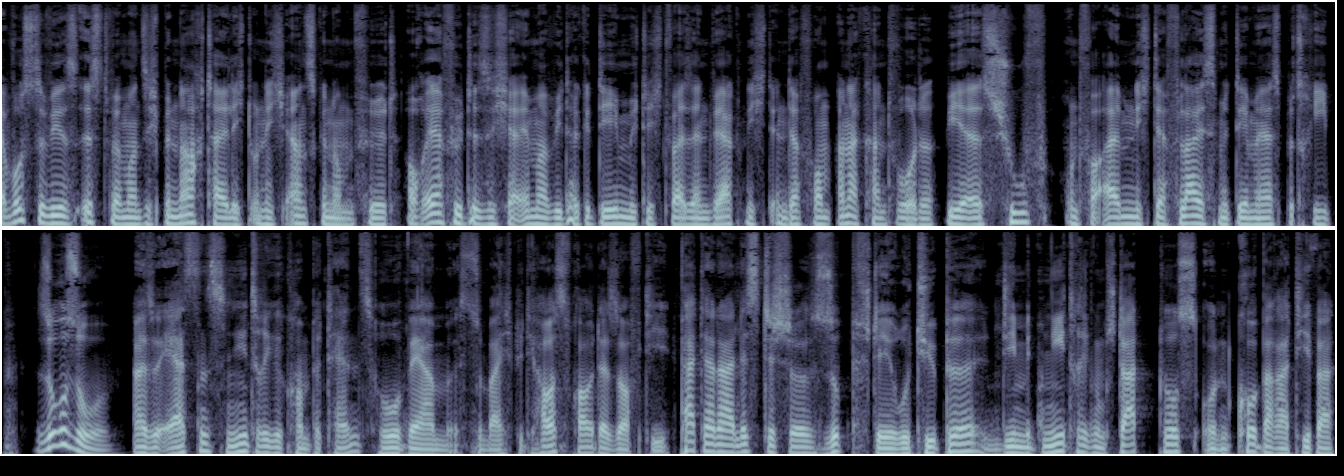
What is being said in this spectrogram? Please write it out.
Er wusste, wie es ist, wenn man sich benachteiligt und nicht ernst genommen fühlt. Auch er fühlte sich ja immer wieder gedemütigt, weil sein Werk nicht in der Form anerkannt wurde, wie er es schuf und vor allem nicht der Fleiß, mit dem er es betrieb. So, so. Also erstens niedrige Kompetenz, hohe Wärme ist zum Beispiel die Hausfrau der Softie. Paternalistische Substereotype, die mit niedrigem Status und kooperativer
